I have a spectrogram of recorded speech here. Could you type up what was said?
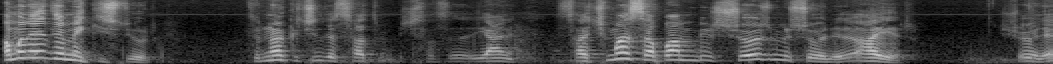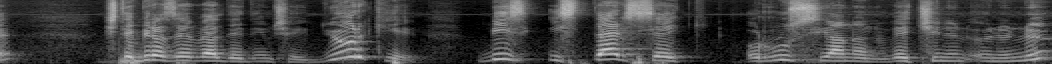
Ama ne demek istiyor? Tırnak içinde sat, yani saçma sapan bir söz mü söyledi? Hayır. Şöyle. işte biraz evvel dediğim şey. Diyor ki biz istersek Rusya'nın ve Çin'in önünü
